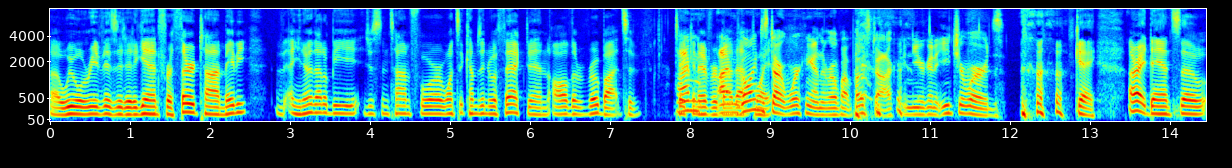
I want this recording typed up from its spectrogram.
uh, we will revisit it again for a third time. Maybe you know that'll be just in time for once it comes into effect and all the robots have taken I'm, over by I'm that going point. to start working on the robot postdoc, and you're going to eat your words. Okay, all right, Dan. So,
